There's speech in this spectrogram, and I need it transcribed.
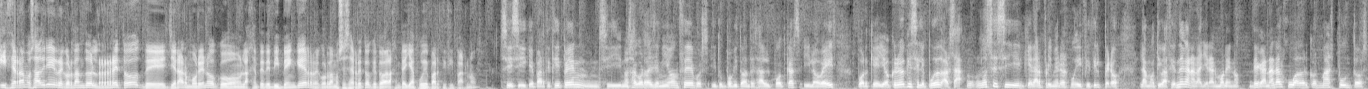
Y cerramos, Adri, recordando el reto de Gerard Moreno con la gente de Big. Recordamos ese reto que toda la gente ya puede participar, ¿no? Sí, sí, que participen. Si no os acordáis de mi 11, pues id un poquito antes al podcast y lo veis, porque yo creo que se le puede. O sea, no sé si quedar primero es muy difícil, pero la motivación de ganar a Gerard Moreno, de ganar al jugador con más puntos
